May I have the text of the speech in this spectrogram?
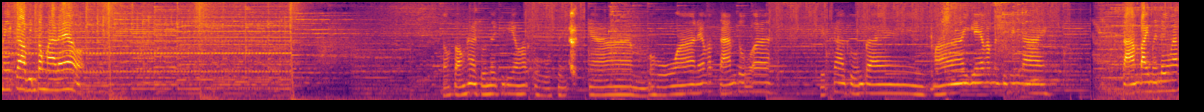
เมกาวินต้องมาแล้ว สองสองห้าศูนย์เลยทีเดียวครับโอ้โหสวยงามโอ้โหมาแล้วครับสามตัวเจ็ดเก้าศูนย์ไป มาแล้วครับมันจะเป็นไงสามใบเหมือนเดิมครับ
